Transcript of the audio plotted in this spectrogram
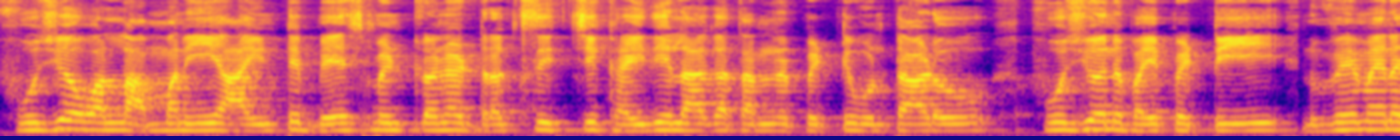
ఫూజియో వాళ్ళ అమ్మని ఆ ఇంటి బేస్మెంట్లోనే డ్రగ్స్ ఇచ్చి ఖైదీలాగా తనని పెట్టి ఉంటాడు. ఫూజియోని భయపెట్టి నువ్వేమైనా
